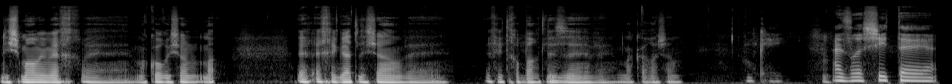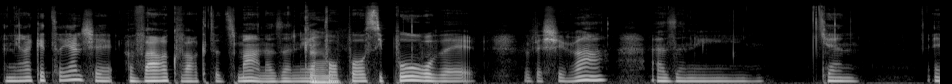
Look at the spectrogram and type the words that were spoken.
לשמוע ממך אה, מקור ראשון, מה, איך, איך הגעת לשם, ואיך התחברת mm. לזה, ומה קרה שם. אוקיי. אז ראשית, אה, אני רק אציין שעבר כבר קצת זמן, אז אני, כן. אפרופו סיפור ו... ושירה, אז אני, כן, אה,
